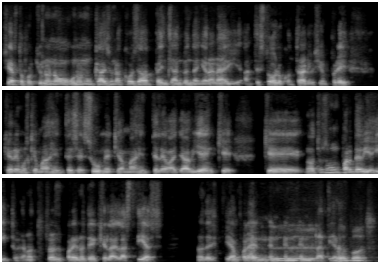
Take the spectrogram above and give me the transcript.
¿Cierto? Porque uno, no, uno nunca hace una cosa pensando en dañar a nadie. Antes todo lo contrario. Siempre queremos que más gente se sume, que a más gente le vaya bien, que, que nosotros somos un par de viejitos. nosotros por ahí no tienen que las tías nos decían por ahí en, la tía los vos.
